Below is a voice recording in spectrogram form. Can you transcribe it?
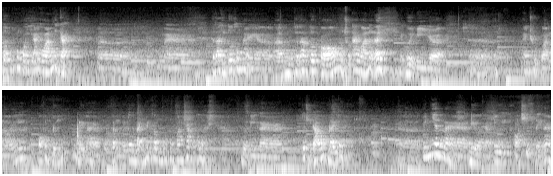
tôi cũng không có ý ai oán gì cả. Ờ, mà thật ra thì tôi không phải ờ, à, thật ra tôi có một chút ai oán ở đây. Bởi vì uh, anh chủ quán nói có phần đúng đấy là một phần với tôi đánh hay không cũng không quan trọng nữa. Rồi bởi vì là tôi chỉ đau lúc đấy thôi tuy nhiên là điều làm tôi khó chịu đấy là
